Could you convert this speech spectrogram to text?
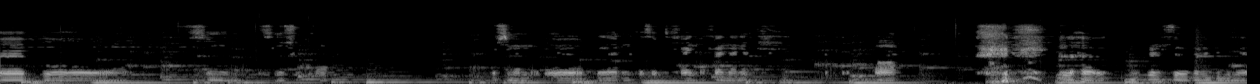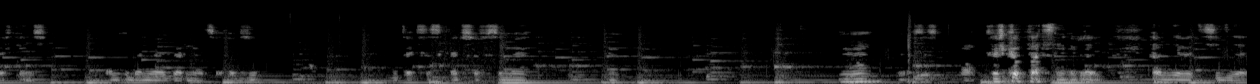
E, bo w sumie nic nie szukam. Właśnie mam e, sobie fajna, fajna, nie? O. Nie zauważyłem, gdyby miałeś 5. On chyba nie ogarnia o co chodzi. Bo tak se skacze w sumie. Hmm. No, ja se... O, ktoś go patrzy, lol. On nie wie co się dzieje.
